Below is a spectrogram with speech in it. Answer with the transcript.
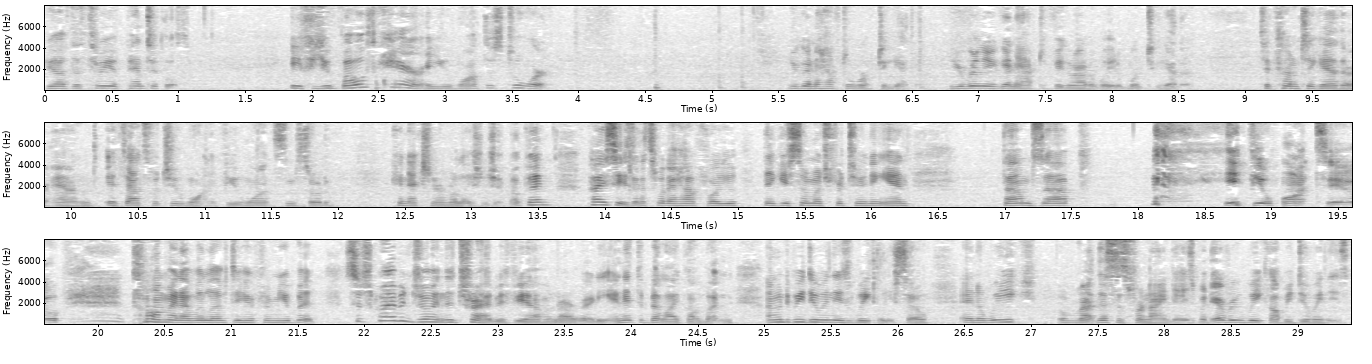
you have the Three of Pentacles. If you both care and you want this to work, you're going to have to work together. You really are going to have to figure out a way to work together, to come together, and if that's what you want, if you want some sort of connection or relationship, okay? Pisces, that's what I have for you. Thank you so much for tuning in. Thumbs up. if you want to. Comment, I would love to hear from you. But subscribe and join the tribe if you haven't already. And hit the bell icon button. I'm going to be doing these weekly. So in a week, this is for nine days, but every week I'll be doing these.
